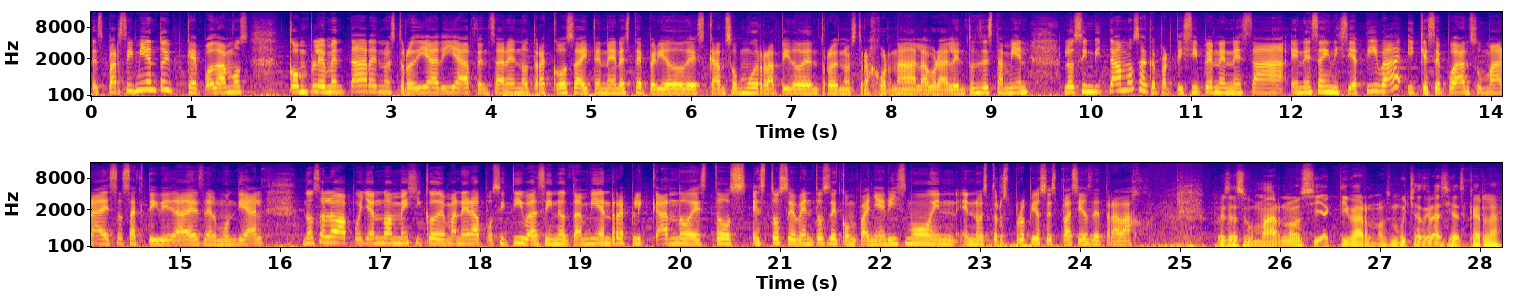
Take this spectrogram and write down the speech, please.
esparcimiento y que podamos complementar en nuestro día a día, pensar en otra cosa y tener este periodo de descanso muy rápido dentro de nuestra jornada laboral. Entonces también los invitamos a que participen en esa, en esa iniciativa y que se puedan sumar a esas actividades del Mundial, no solo apoyando a México de manera positiva, sino también replicando estos, estos eventos de compañerismo en, en nuestros propios espacios de trabajo. Pues a sumarnos y activarnos. Muchas gracias, Carla.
